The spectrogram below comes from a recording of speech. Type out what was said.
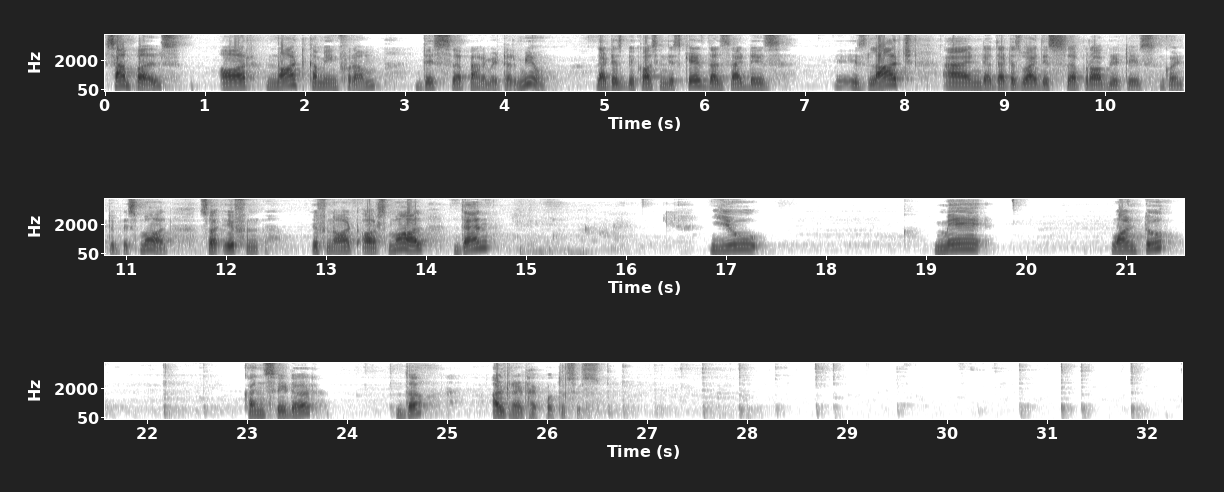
samples are not coming from this uh, parameter mu that is because in this case the z is is large and uh, that is why this uh, probability is going to be small. So, if if not or small then you may want to consider the alternate hypothesis.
